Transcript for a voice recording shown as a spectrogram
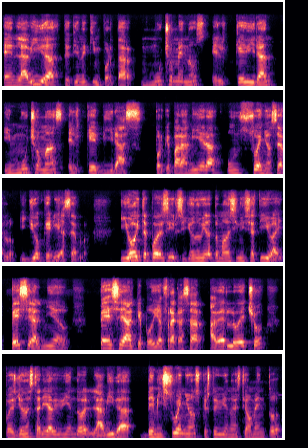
en la vida te tiene que importar mucho menos el qué dirán y mucho más el qué dirás. Porque para mí era un sueño hacerlo y yo quería hacerlo. Y hoy te puedo decir, si yo no hubiera tomado esa iniciativa y pese al miedo, pese a que podía fracasar, haberlo hecho, pues yo no estaría viviendo la vida de mis sueños que estoy viviendo en este momento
